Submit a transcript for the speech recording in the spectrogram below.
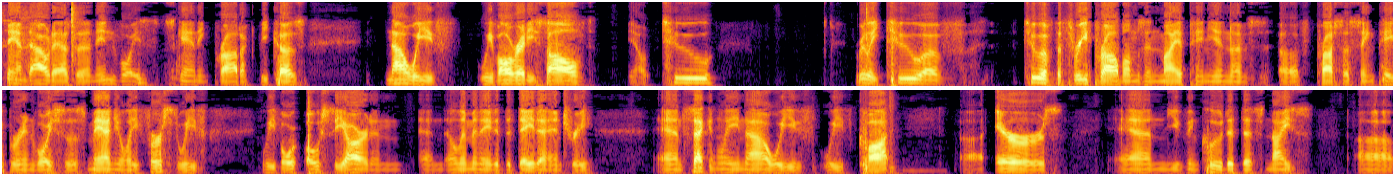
stand out as an invoice scanning product because now we've we've already solved you know two really two of two of the three problems, in my opinion, of, of processing paper invoices manually. First, we've we've OCR'd and, and eliminated the data entry, and secondly, now we've we've caught uh, errors, and you've included this nice uh,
